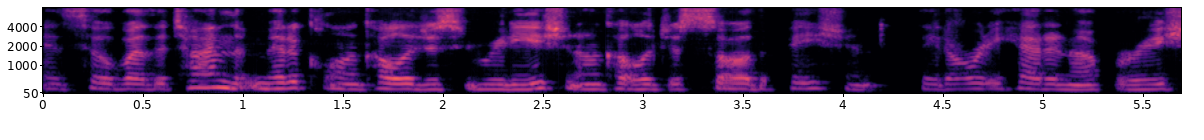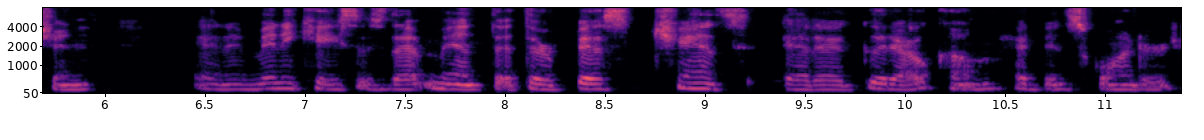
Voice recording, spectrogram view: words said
And so by the time that medical oncologists and radiation oncologists saw the patient, they'd already had an operation. And in many cases, that meant that their best chance at a good outcome had been squandered.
